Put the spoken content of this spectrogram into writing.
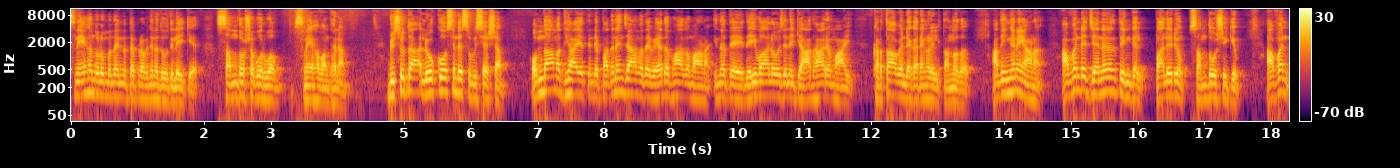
സ്നേഹം തുളുമ്പുന്ന ഇന്നത്തെ പ്രവചന ദൂതിലേക്ക് സന്തോഷപൂർവം സ്നേഹവന്ദനം. വിശുദ്ധ ലൂക്കോസിന്റെ സുവിശേഷം ഒന്നാം അധ്യായത്തിന്റെ പതിനഞ്ചാമത്തെ വേദഭാഗമാണ് ഇന്നത്തെ ദൈവാലോചനയ്ക്ക് ആധാരമായി കർത്താവിന്റെ കരങ്ങളിൽ തന്നത്. അതിങ്ങനെയാണ് അവന്റെ ജനനത്തിങ്കൽ പലരും സന്തോഷിക്കും. അവൻ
